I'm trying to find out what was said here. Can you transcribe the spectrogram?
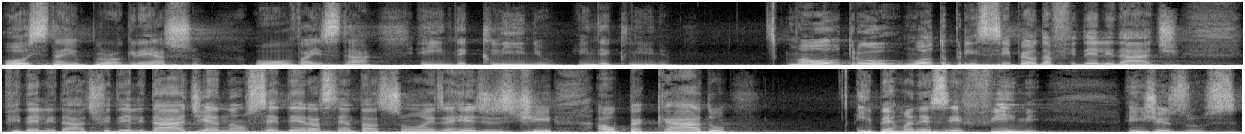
Ou está em progresso, ou vai estar em declínio, em declínio. Um outro, um outro princípio é o da fidelidade. Fidelidade. Fidelidade é não ceder às tentações, é resistir ao pecado e permanecer firme em Jesus.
